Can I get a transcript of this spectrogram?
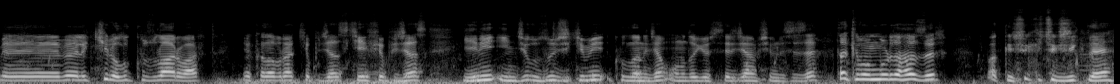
eee, böyle kiloluk kuzular var. Yakala bırak yapacağız, keyif yapacağız. Yeni ince uzun jikimi kullanacağım. Onu da göstereceğim şimdi size. Takımım burada hazır. Bakın şu küçük jikle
